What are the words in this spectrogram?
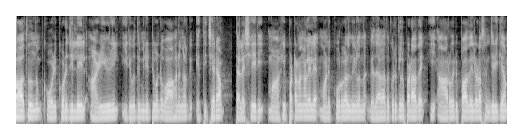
ഭാഗത്തു നിന്നും കോഴിക്കോട് ജില്ലയിൽ അഴിയൂരിൽ ഇരുപത് മിനിറ്റ് കൊണ്ട് വാഹനങ്ങൾക്ക് എത്തിച്ചേരാം. തലശ്ശേരി മാഹി പട്ടണങ്ങളിലെ മണിക്കൂറുകൾ നീളുന്ന ഗതാഗതക്കുരുക്കിൽപ്പെടാതെ ഈ ആറുവരി പാതയിലൂടെ സഞ്ചരിക്കാം.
